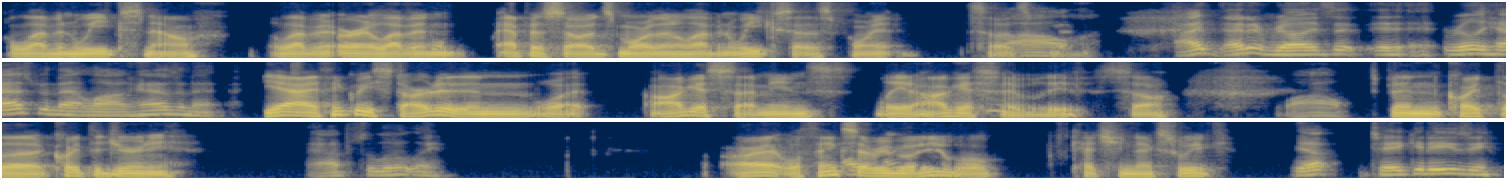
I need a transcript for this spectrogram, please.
11 weeks now, 11 or 11 episodes, more than 11 weeks at this point. So it's wow. Been, I, I didn't realize it. It really has been that long, hasn't it? Yeah, I think we started in what August. That means late August, I believe. So wow, it's been quite the quite the journey. Absolutely. All right. Well, thanks All everybody. Right. We'll catch you next week. Yep. Take it easy.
